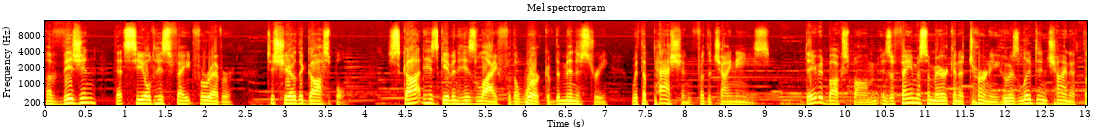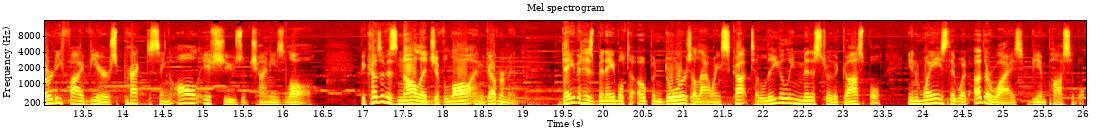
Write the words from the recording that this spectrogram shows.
a vision that sealed his fate forever to share the gospel. Scott has given his life for the work of the ministry with a passion for the Chinese. David Buxbaum is a famous American attorney who has lived in China 35 years practicing all issues of Chinese law. Because of his knowledge of law and government, David has been able to open doors allowing Scott to legally minister the gospel in ways that would otherwise be impossible.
